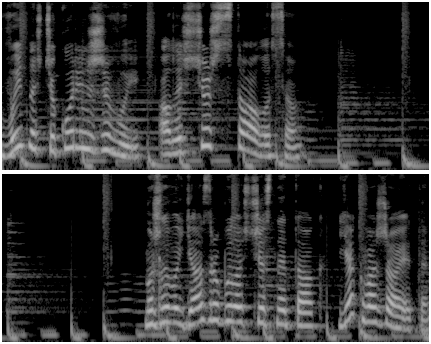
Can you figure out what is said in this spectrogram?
Видно, що корінь живий, але що ж сталося? Можливо, я зробила щось не так. Як вважаєте?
